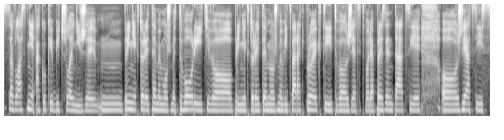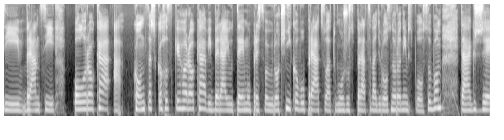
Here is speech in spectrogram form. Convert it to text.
sa vlastne ako keby člení, že mm, pri niektorej téme môžeme tvoriť, pri niektorej téme môžeme vytvárať projekty, žiaci tvoria prezentácie, žiaci si v rámci pol roka a konca školského roka, vyberajú tému pre svoju ročníkovú prácu a tu môžu spracovať rôznorodným spôsobom. Takže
